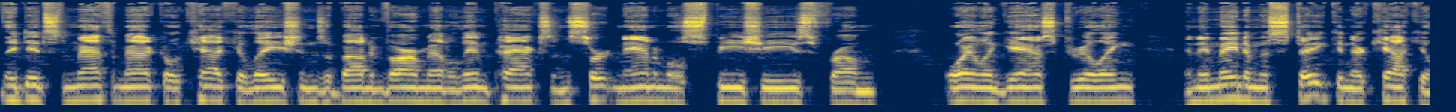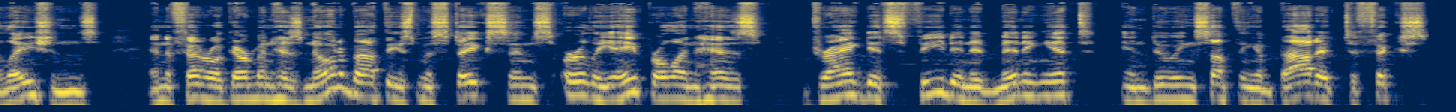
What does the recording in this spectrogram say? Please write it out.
they did some mathematical calculations about environmental impacts on certain animal species from oil and gas drilling, and they made a mistake in their calculations. And the federal government has known about these mistakes since early April and has dragged its feet in admitting it and doing something about it to fix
